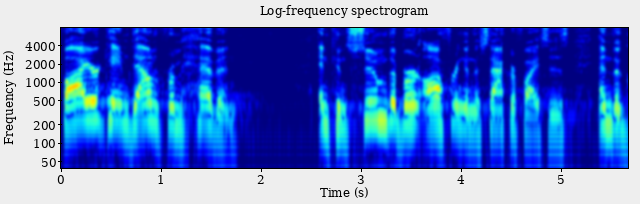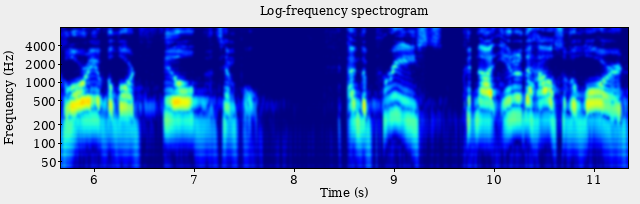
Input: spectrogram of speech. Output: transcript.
Fire came down from heaven and consumed the burnt offering and the sacrifices, and the glory of the Lord filled the temple. And the priests could not enter the house of the Lord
